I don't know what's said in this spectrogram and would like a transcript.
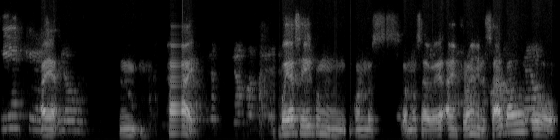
Sí, es que Vaya. lo... Mm, Hi. Voy a seguir con, con los, vamos a ver, I'm from El Salvador o,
